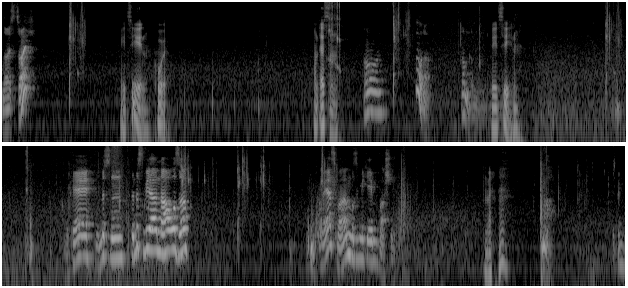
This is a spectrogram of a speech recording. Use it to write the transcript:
Neues Zeug? Medizin. Cool. Und Essen. Und Soda. Nom, nom, nom. Medizin. Okay, wir müssen, wir müssen wieder nach Hause. Aber erstmal muss ich mich eben waschen. Ne. Ich bin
